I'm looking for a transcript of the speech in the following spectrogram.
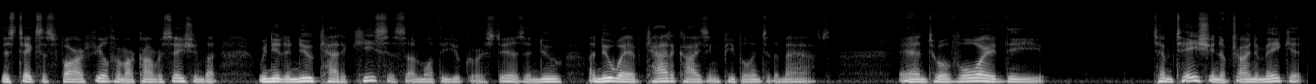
this takes us far afield from our conversation, but we need a new catechesis on what the Eucharist is, a new, a new way of catechizing people into the Mass. And to avoid the temptation of trying to make it,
